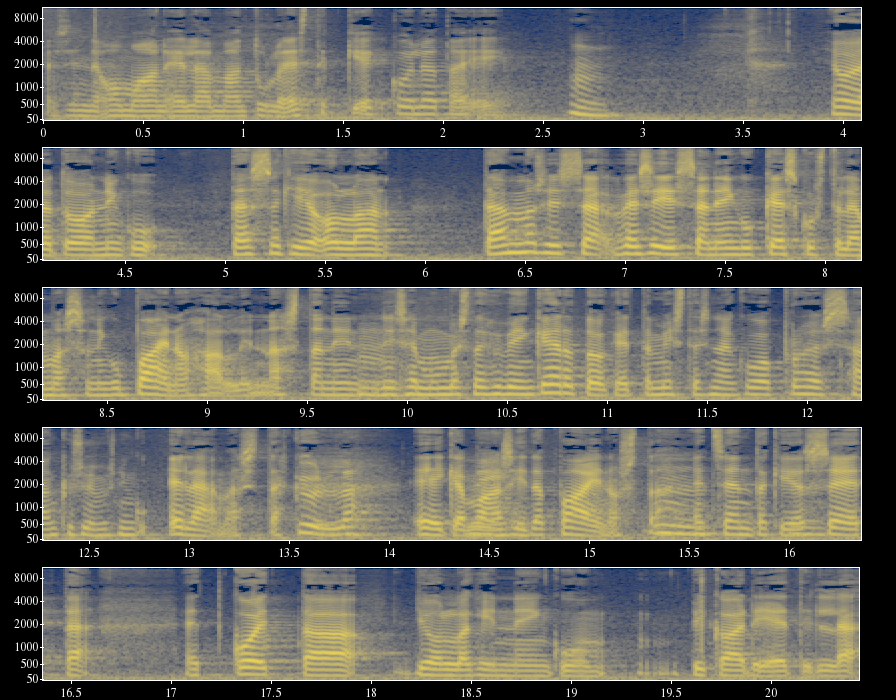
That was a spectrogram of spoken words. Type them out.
ja sinne omaan elämään tulee sitten kiekkoilija tai ei. Hmm. Joo, ja tuo, niin kuin, tässäkin ollaan tämmöisissä vesissä niin kuin keskustelemassa niin kuin painonhallinnasta, niin, hmm. niin se mun mielestä hyvin kertoo, että mistä siinä koko prosessissa on kysymys niin kuin elämästä, Kyllä. eikä niin. vaan siitä painosta. Hmm. Et sen takia hmm. se, että että koittaa jollakin niin kuin pikadietillä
